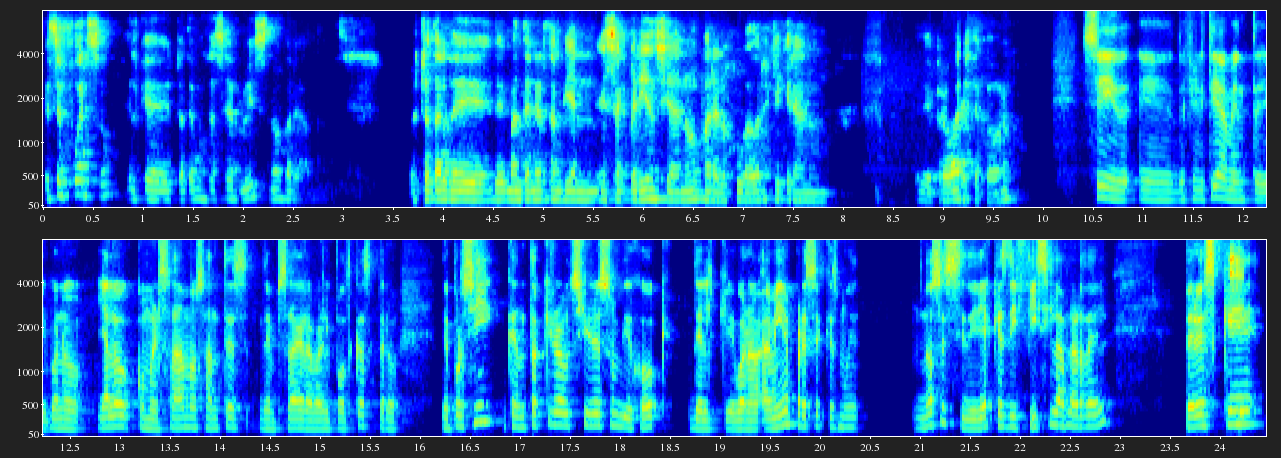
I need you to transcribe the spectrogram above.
ese esfuerzo el que tratemos de hacer, Luis, ¿no? Para tratar de, mantener también esa experiencia, ¿no? Para los jugadores que quieran eh, probar este juego. Sí, eh, definitivamente. Y bueno, ya lo conversábamos antes de empezar a grabar el podcast, pero de por sí, Kentucky Road Zero es un videojuego del que, bueno, a mí me parece que es muy, no sé si diría que es difícil hablar de él, pero es que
